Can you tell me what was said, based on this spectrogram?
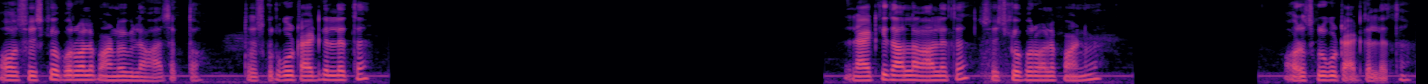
और स्विच के ऊपर वाले पॉइंट में भी लगा सकते हो। तो स्क्रू को टाइट कर लेते हैं। लाइट की तार लगा लेते हैं स्विच के ऊपर वाले पॉइंट में, और स्क्रू को टाइट कर लेते हैं।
